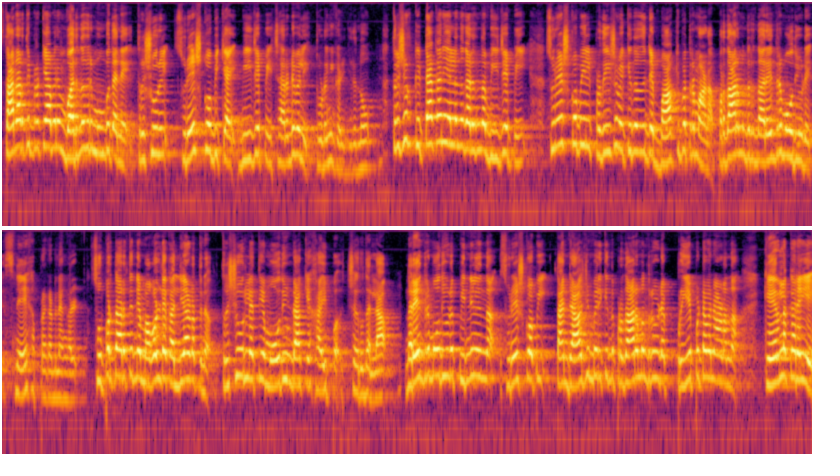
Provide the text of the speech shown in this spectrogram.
സ്ഥാനാർത്ഥി പ്രഖ്യാപനം വരുന്നതിന് മുമ്പ് തന്നെ തൃശൂരിൽ സുരേഷ് ഗോപിക്കായി ബി ജെ പി ചരടുവലി തുടങ്ങിക്കഴിഞ്ഞിരുന്നു. തൃശൂർ കിട്ടാക്കാനിയല്ലെന്ന് കരുതുന്ന ബി ജെ പി സുരേഷ് ഗോപിയിൽ പ്രതീക്ഷ വെക്കുന്നതിന്റെ ബാക്കിപത്രമാണ് പ്രധാനമന്ത്രി നരേന്ദ്രമോദിയുടെ സ്നേഹപ്രകടനങ്ങൾ. സൂപ്പർ താരത്തിന്റെ മകളുടെ കല്യാണത്തിന് തൃശൂരിലെത്തിയ മോദി ഉണ്ടാക്കിയ ഹൈപ്പ് ചെറുതല്ല. നരേന്ദ്രമോദിയുടെ പിന്നിൽ നിന്ന് സുരേഷ് ഗോപി താൻ രാജ്യം ഭരിക്കുന്ന പ്രധാനമന്ത്രിയുടെ പ്രിയപ്പെട്ടവനാണെന്ന് കേരളക്കരയെ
